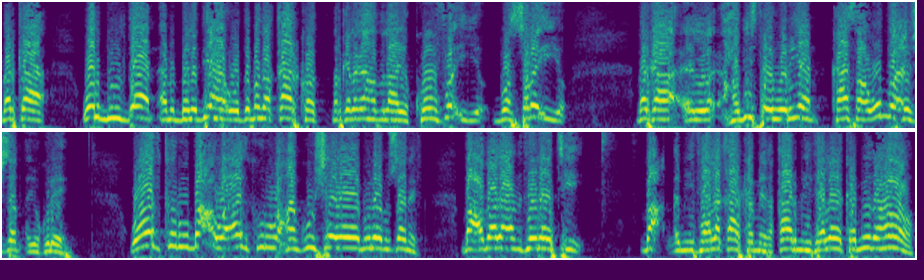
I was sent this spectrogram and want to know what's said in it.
Marka wal buldaan ama beledyaha waddamada qaarkood marka laga hadlaayo kuufa iyo basre iyo marka xadiista ay wariyaan kaasaa ugu daciifsan ayuu ku leeyahy waadkuru waadkuru waxaan kuu sheegaya bule musanif. Bacd alamhilati mithaale qaar kamida qaar mithaalada ka mid ahoo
